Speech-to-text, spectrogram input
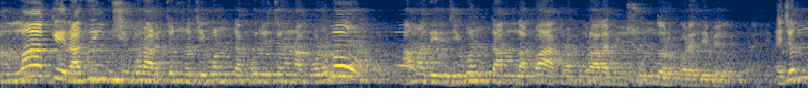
আল্লাহকে রাজি খুশি করার জন্য জীবনটা পরিচালনা করব। আমাদের জীবনটা আল্লাহ পাক রব্বুল আলামিন সুন্দর করে দিবেন। এজন্য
